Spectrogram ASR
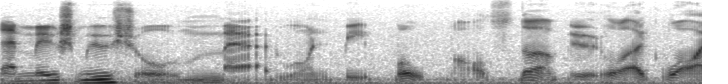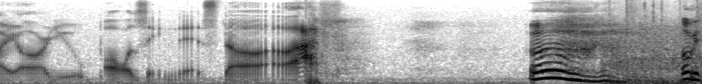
That makes me so mad when people pause the It's like, why are you pausing this stuff? okay.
